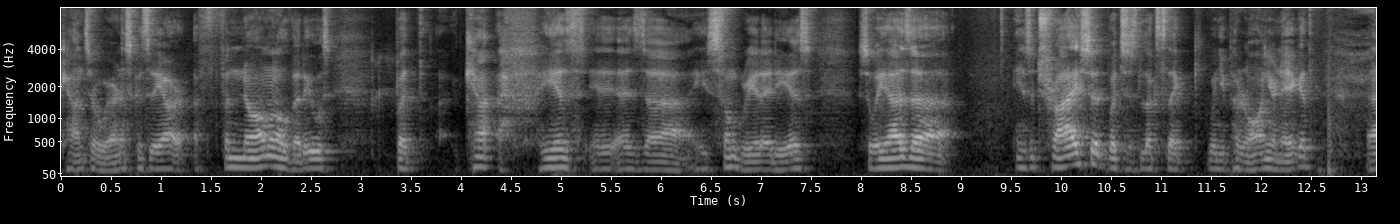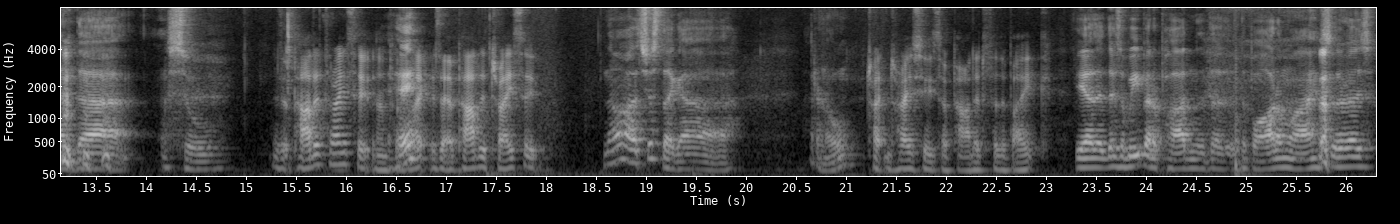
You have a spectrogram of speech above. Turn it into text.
cancer awareness because they are phenomenal videos. But can he is he is uh, he's some great ideas. So he has a he has a tri suit which is looks like when you put it on you're naked, and uh, so Is it padded tri suit? then? Hey? Right? Is it a padded tri suit? no, it's just like a I don't know. Tri tri suits are padded for the bike. Yeah, there's a wee bit of padding at the, the, bottom, aye. So there is.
